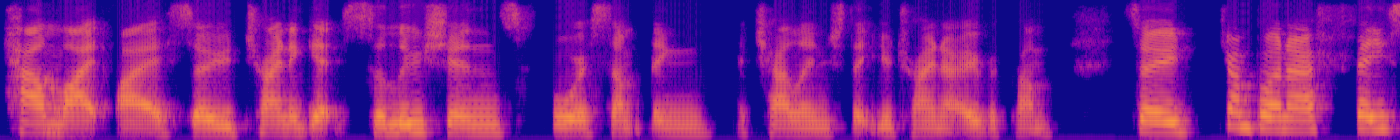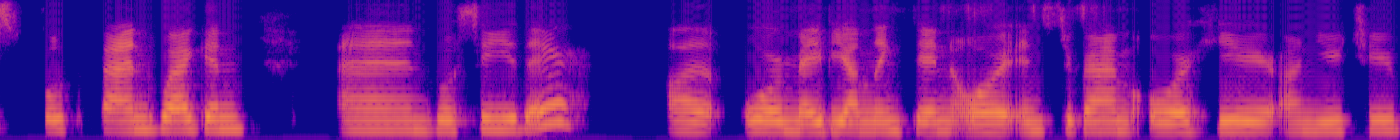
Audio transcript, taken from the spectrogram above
how might i? So trying to get solutions for something a challenge that you're trying to overcome so jump on our Facebook bandwagon and we'll see you there. Uh, or maybe on LinkedIn or Instagram or here on YouTube.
